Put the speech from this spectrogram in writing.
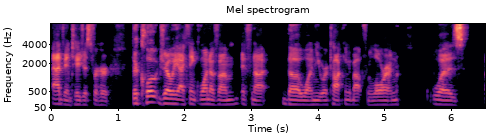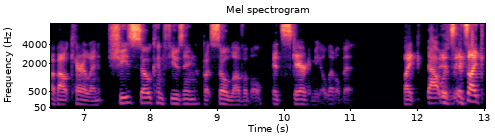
advantageous for her. The quote, Joey, I think one of them, if not the one you were talking about from Lauren, was about Carolyn. She's so confusing but so lovable. It's scaring me a little bit. Like that was it's, it's like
